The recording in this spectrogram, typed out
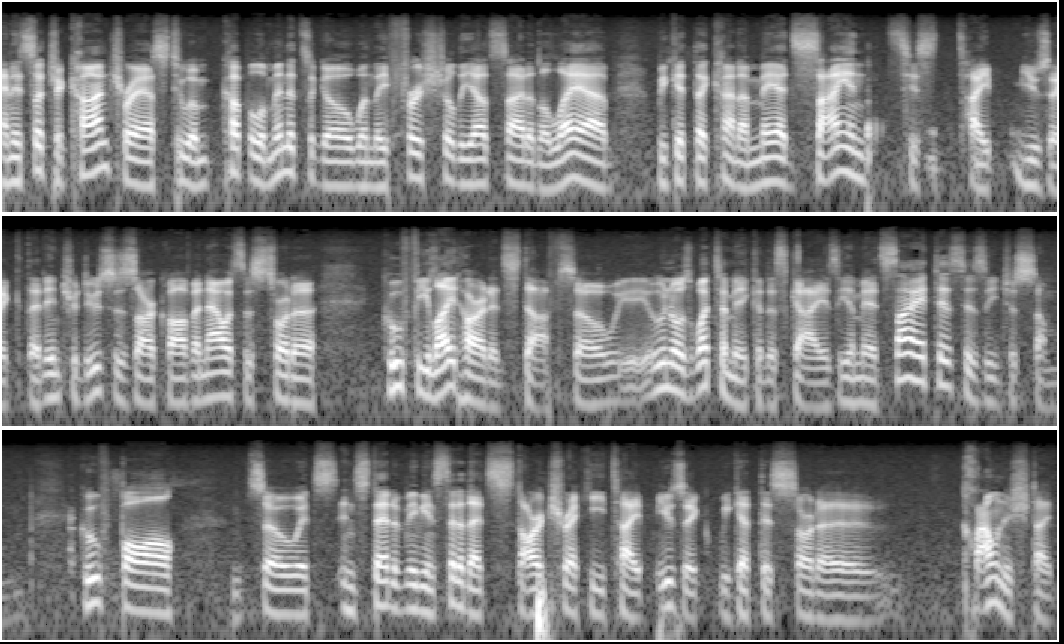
and it's such a contrast to a couple of minutes ago when they first show the outside of the lab. We get that kind of mad scientist type music that introduces Zarkov, and now it's this sort of goofy, lighthearted stuff. So who knows what to make of this guy? Is he a mad scientist? Is he just some goofball? So it's instead of maybe instead of that Star Trekky type music, we get this sort of clownish type.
